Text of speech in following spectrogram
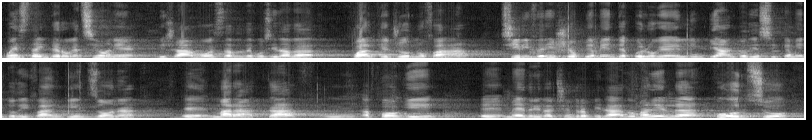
questa interrogazione diciamo, è stata depositata qualche giorno fa, si riferisce ovviamente a quello che è l'impianto di essiccamento dei fanghi in zona eh, Maratta, mh, a pochi eh, metri dal centro abitato, ma nel corso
